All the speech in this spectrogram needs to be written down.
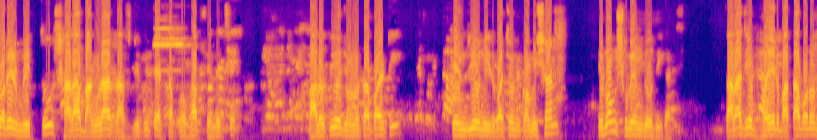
করের মৃত্যু সারা বাংলার রাজনীতিতে একটা প্রভাব ফেলেছে। ভারতীয় জনতা পার্টি কেন্দ্রীয় নির্বাচন কমিশন এবং শুভেন্দু অধিকারী। তারা যে ভয়ের বাতাবরণ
